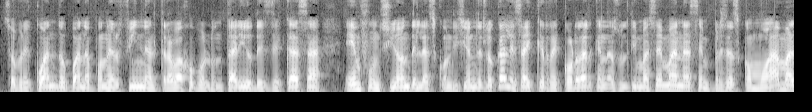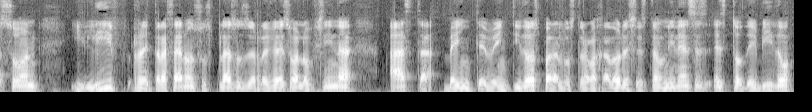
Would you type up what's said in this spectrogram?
sobre cuándo van a poner fin al trabajo voluntario desde casa en función de las condiciones locales. Hay que recordar que en las últimas semanas empresas como Amazon y Lyft retrasaron sus plazos de regreso a la oficina hasta 2022 para los trabajadores estadounidenses. Esto debido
